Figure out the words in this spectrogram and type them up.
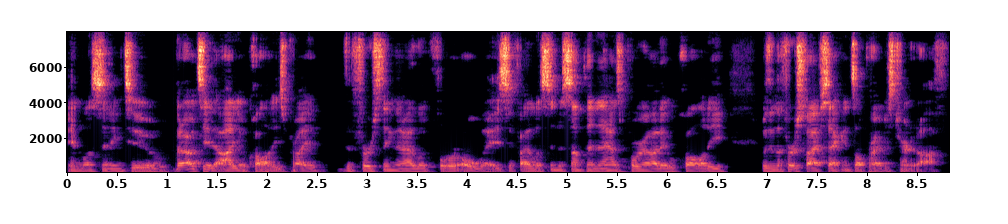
in listening to. But I would say the audio quality is probably the first thing that I look for always. If I listen to something that has poor audio quality, within the first five seconds, I'll probably just turn it off.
